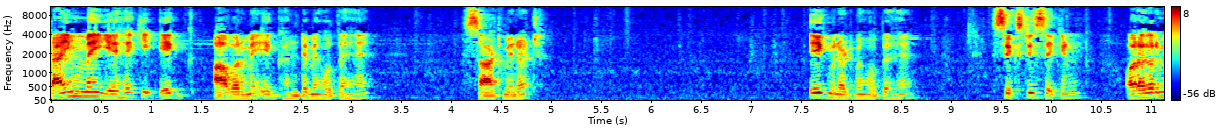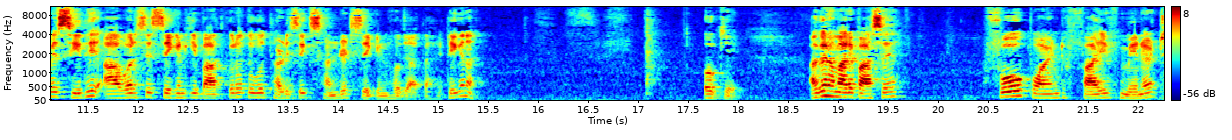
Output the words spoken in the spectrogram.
टाइम में यह है कि एक आवर में एक घंटे में होते हैं साठ मिनट। एक मिनट में होते हैं। Sixty second. और अगर मैं सीधे आवर से सेकंड की बात करूँ तो वो थर्टी सिक्स हंड्रेड सेकेंड हो जाता है, ठीक है ना? ओके। अगर हमारे पास है 4.5 मिनट,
